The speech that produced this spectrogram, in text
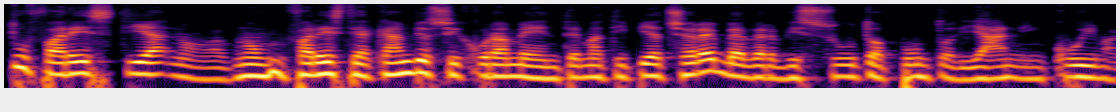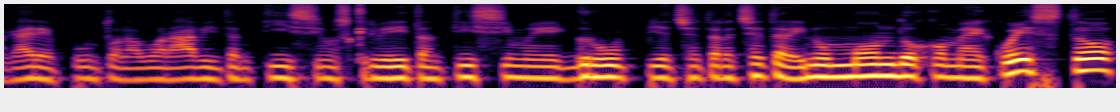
tu faresti, a, no, non faresti a cambio sicuramente, ma ti piacerebbe aver vissuto appunto gli anni in cui magari appunto lavoravi tantissimo, scrivevi tantissimi gruppi, eccetera, eccetera, in un mondo come questo?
